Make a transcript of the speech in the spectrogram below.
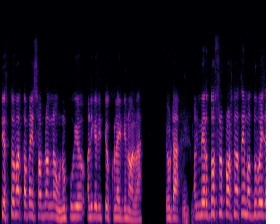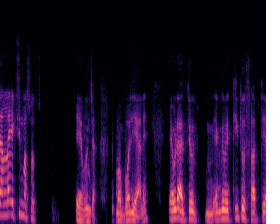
त्यस्तोमा तपाईँ संलग्न हुनु पुग्यो? अलिकति त्यो खुलाइदिनु होला। एउटा अनि मेरो दोस्रो प्रश्न चाहिँ म दुवैजनालाई एकछिनमा सोध्छु। ए हुन्छ। म बोलिहालेँ। एउटा त्यो एकदमै तितो सत्य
